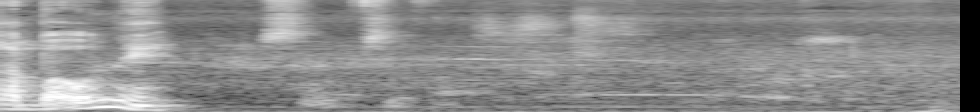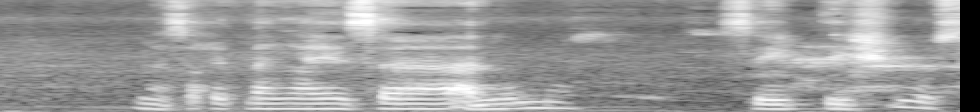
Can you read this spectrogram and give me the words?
Kabaon eh. Masakit na nga yan sa ano mo. Safety shoes.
